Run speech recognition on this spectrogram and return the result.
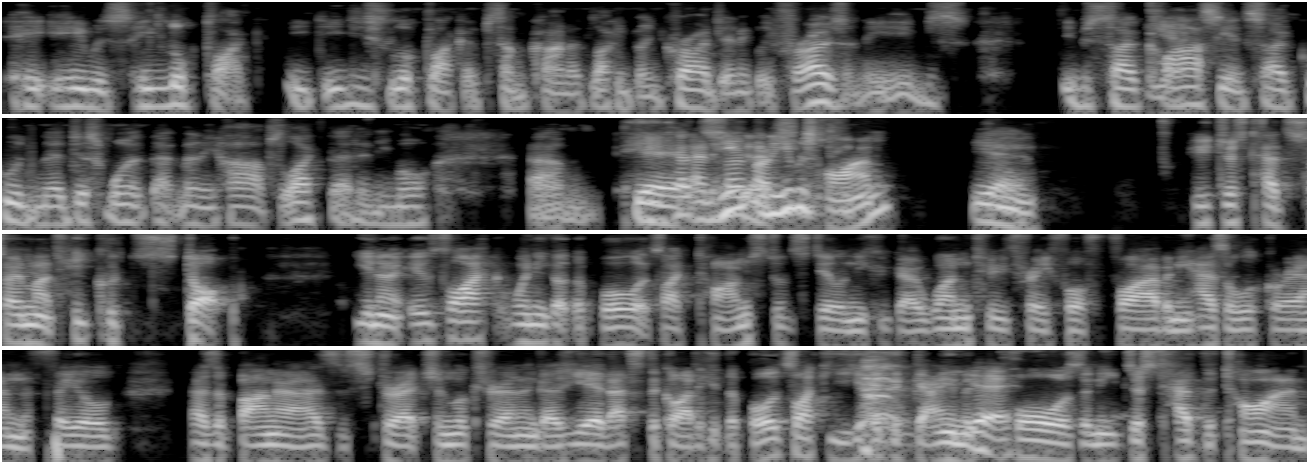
he, he was he looked like he, he just looked like some kind of like he'd been cryogenically frozen. He was he was so classy and so good, and there just weren't that many halves like that anymore. Um, yeah, and so he and he was time. yeah. Mm. He just had so much. He could stop you know, it was like when he got the ball, it's like time stood still, and you could go one, two, three, four, five, and he has a look around the field, has a bunger, has a stretch, and looks around and goes, "Yeah, that's the guy to hit the ball." It's like he had the game had Yeah. paused, and he just had the time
